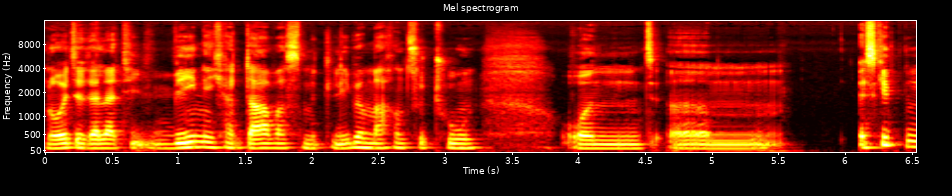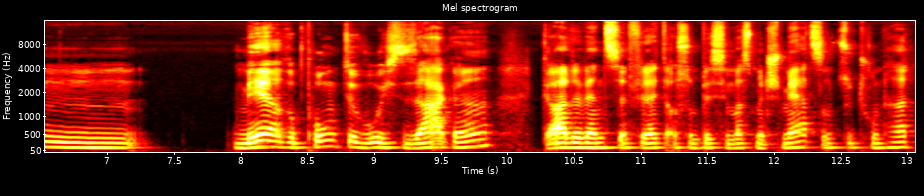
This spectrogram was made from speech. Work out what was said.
Leute, relativ wenig hat da was mit Liebe machen zu tun. Und ähm, es gibt ein, mehrere Punkte, wo ich sage, gerade wenn es dann vielleicht auch so ein bisschen was mit Schmerzen zu tun hat,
